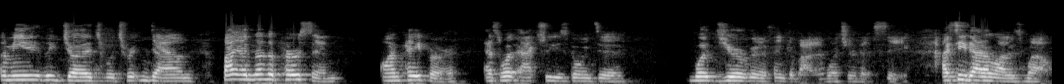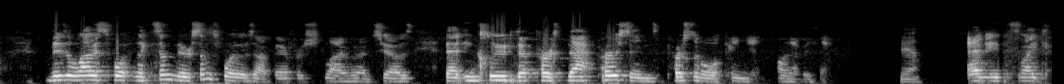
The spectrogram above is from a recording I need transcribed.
immediately judge what's written down by another person on paper as what actually is going to what you're going to think about it, what you're going to see. I see that a lot as well. There's a lot of spo- like some there are some spoilers out there for live event shows that include that pers- that person's personal opinion on everything. Yeah. And it's like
